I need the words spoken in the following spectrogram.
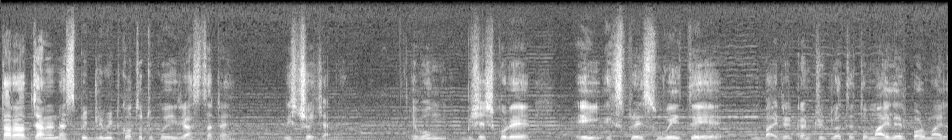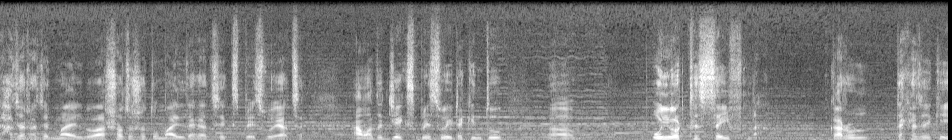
তারা জানে না স্পিড লিমিট কতটুকু এই রাস্তাটায়? নিশ্চয়ই জানে। এবং বিশেষ করে এই এক্সপ্রেস ওয়েতে বাইরের কান্ট্রিগুলোতে তো মাইলের পর মাইল হাজার হাজার মাইল বা শত শত মাইল দেখা যাচ্ছে এক্সপ্রেস ওয়ে আছে। আমাদের যে এক্সপ্রেস ওয়ে এটা কিন্তু ওই অর্থে সেফ না। কারণ দেখা যায় কি,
